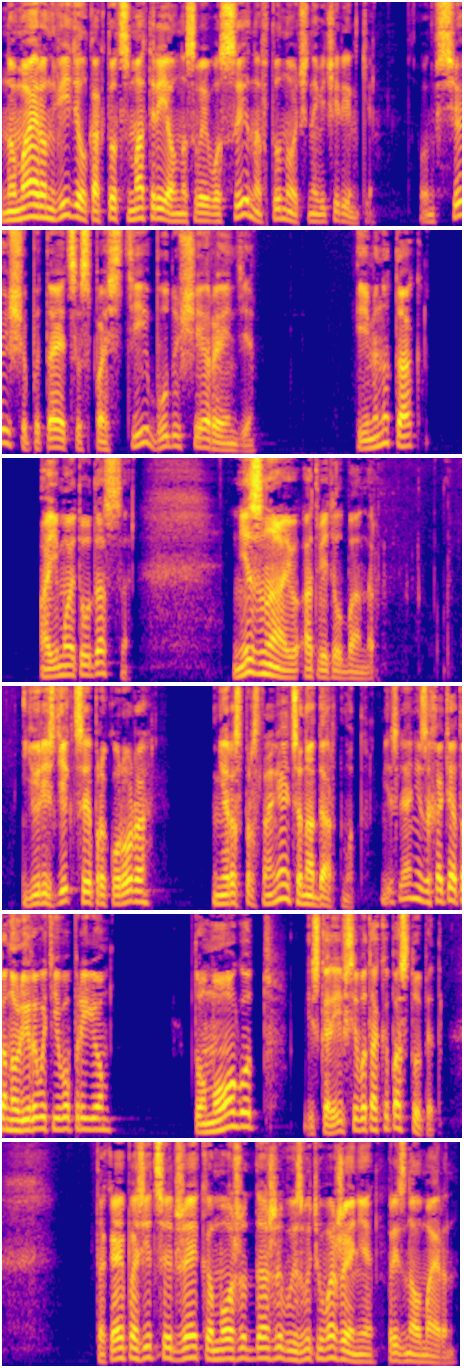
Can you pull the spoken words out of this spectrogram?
но Майрон видел, как тот смотрел на своего сына в ту ночь на вечеринке. Он все еще пытается спасти будущее Рэнди. Именно так. А ему это удастся? Не знаю, ответил Баннер. Юрисдикция прокурора не распространяется на Дартмут. Если они захотят аннулировать его прием, то могут и, скорее всего, так и поступят. Такая позиция Джейка может даже вызвать уважение, признал Майрон.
